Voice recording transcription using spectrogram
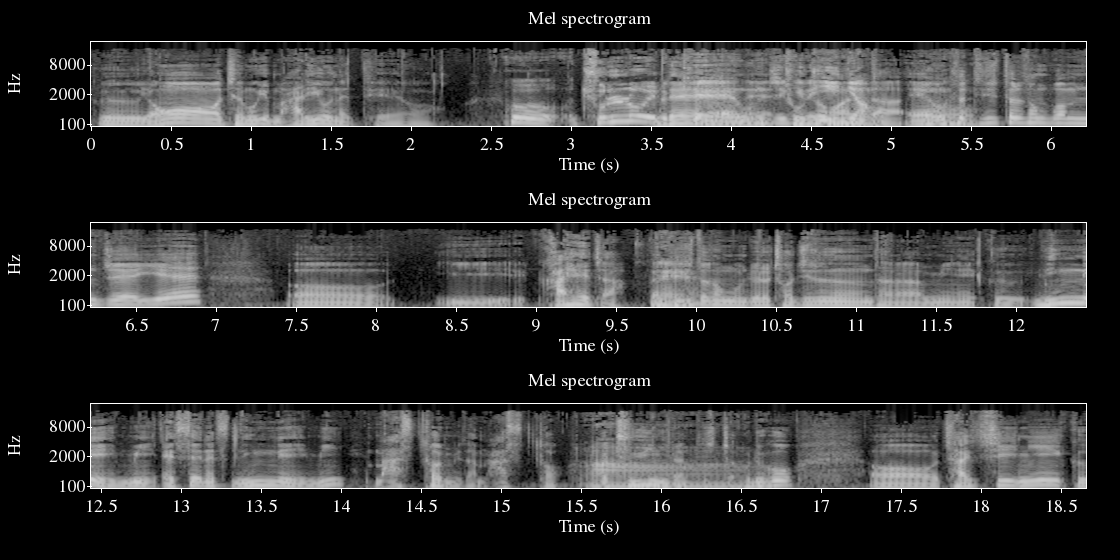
그 영어 제목이 마리오네트예요. 그 줄로 이렇게 네네네, 네, 네. 움직이는 인형. 예, 여기서 어. 디지털 성범죄의 어, 이 가해자, 그러니까 네. 디지털 성범죄를 저지르는 사람이 그 닉네임이 SNS 닉네임이 마스터입니다. 마스터, 그러니까 아. 주인이라는 뜻이죠. 그리고 어 자신이 그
